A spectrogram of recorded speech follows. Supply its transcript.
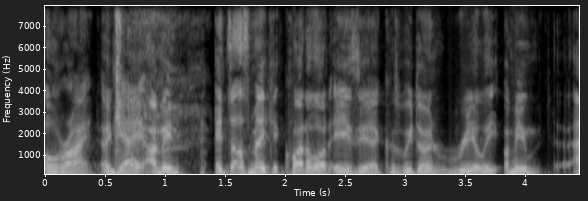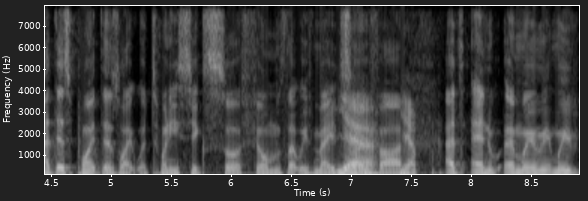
all right. Okay. I mean, it does make it quite a lot easier because we don't really. I mean, at this point, there's like what 26 sort of films that we've made Yeah, so far. yep. At- and and we we've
